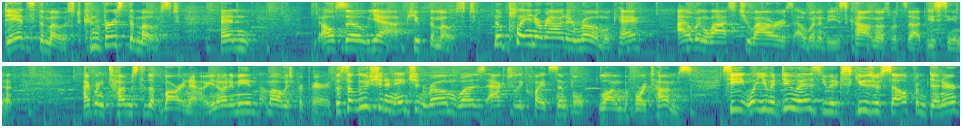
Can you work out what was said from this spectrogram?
dance the most, converse the most, and also, yeah, puke the most. No playing around in Rome, okay? I wouldn't last two hours at one of these. Kyle knows what's up, he's seen it. I bring Tums to the bar now, you know what I mean? I'm always prepared. The solution in ancient Rome was actually quite simple, long before Tums. See, what you would do is you would excuse yourself from dinner,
